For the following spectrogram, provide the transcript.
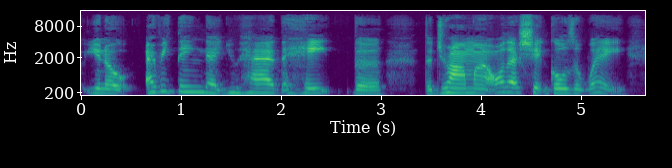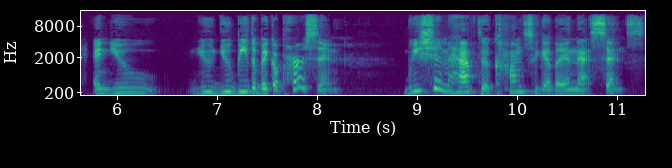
you know, everything that you had, the hate, the the drama, all that shit goes away and you you you be the bigger person. We shouldn't have to come together in that sense.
